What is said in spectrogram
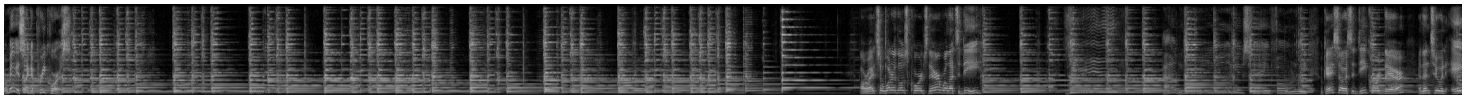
Or maybe it's like a pre-chorus. Right, so what are those chords there? Well, that's a D. Okay, so it's a D chord there, and then to an A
